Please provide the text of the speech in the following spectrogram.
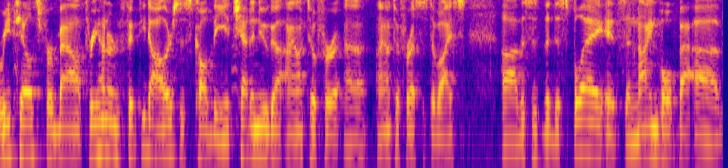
retails for about $350. It's called the Chattanooga iontophoresis uh, iontophoresis device. Uh, this is the display. It's a 9 volt ba uh,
